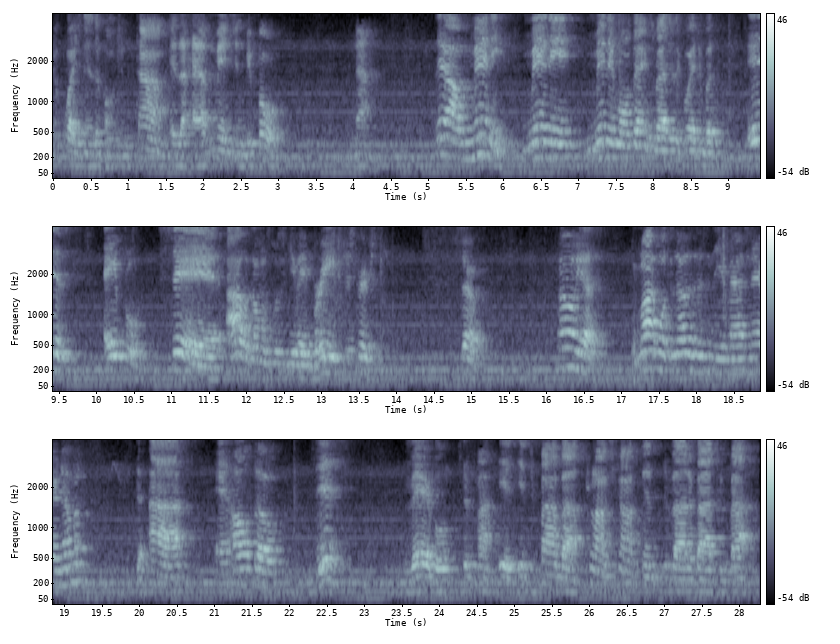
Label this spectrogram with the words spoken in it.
the equation is a function of time, as I have mentioned before. Now, there are many, many, many more things about this equation, but as April said, I was only supposed to give a brief description. So, oh yes, you might want to know that this is the imaginary number, the i, and also this variable defi is, is defined by Planck's constant divided by 2 pi.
